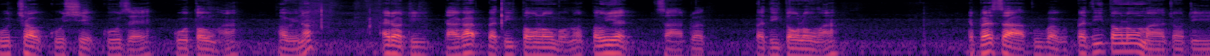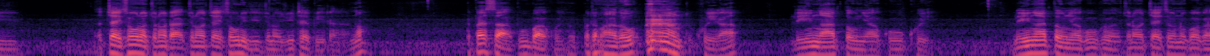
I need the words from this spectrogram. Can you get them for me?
96 98 90 93ပါဟုတ်ပြီနော်အဲ့တော့ဒီဒါကပတ်သီး3လုံးပေါ့နော်3ရက်စာအတွက်ပတ်သီး3လုံးပါတပတ်စာပူပါကိုပတ်သီး3လုံးမှာကျွန်တော်ဒီအကြိုက်ဆုံးတော့ကျွန်တော်ဒါကျွန်တော်အကြိုက်ဆုံးနေဒီကျွန်တော်ရွေးထည့်ပေးတာနော်တပတ်စာပူပါခွေပထမဆုံးခွေက6 5 3 9 9ခွေ 6539ခွဲကျွန်တော်ကြိုက်ဆုံးနှစ်ကွက်က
